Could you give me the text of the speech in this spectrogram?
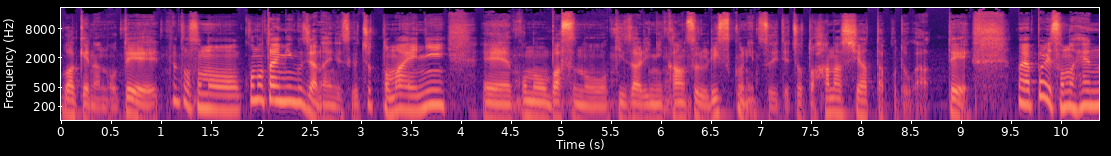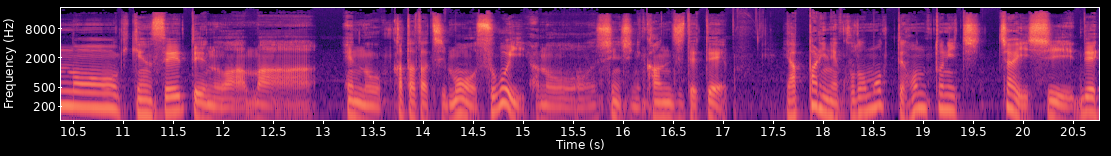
わけなのでちょっとそのこのタイミングじゃないんですけどちょっと前に、えー、このバスの置き去りに関するリスクについてちょっと話し合ったことがあって、まあ、やっぱりその辺の危険性っていうのはまあ園の方たちもすごいあの真摯に感じててやっぱりね子供って本当にちっちゃいしで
